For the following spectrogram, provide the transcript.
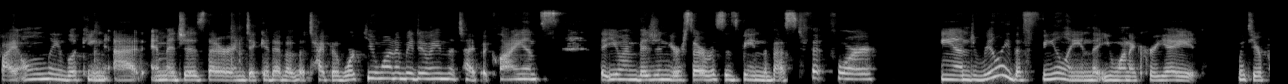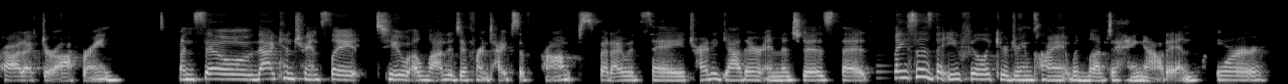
by only looking at images that are indicative of the type of work you want to be doing, the type of clients that you envision your services being the best fit for, and really the feeling that you want to create with your product or offering. And so that can translate to a lot of different types of prompts, but I would say try to gather images that places that you feel like your dream client would love to hang out in, or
